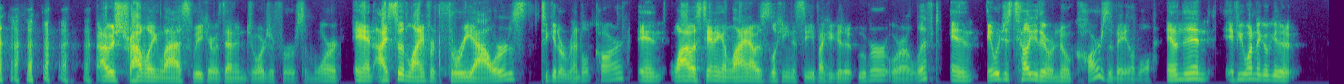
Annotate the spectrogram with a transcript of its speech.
I was traveling last week. I was down in Georgia for some work and I stood in line for three hours to get a rental car. And while I was standing in line, I was looking to see if I could get an Uber or a Lyft. And it would just tell you there were no cars available. And then if you wanted to go get a,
